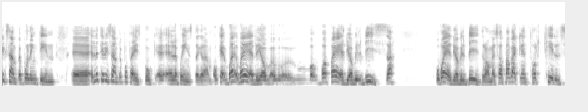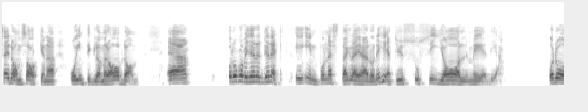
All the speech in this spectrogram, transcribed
exempel på LinkedIn eh, eller till exempel på Facebook eh, eller på Instagram. Okej, okay, vad, vad, är det jag, vad, vad är det jag vill visa? Och vad är det jag vill bidra med? Så att man verkligen tar till sig de sakerna och inte glömmer av dem. Eh, Och då går vi direkt in på nästa grej här då. Det heter ju social media. Och då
